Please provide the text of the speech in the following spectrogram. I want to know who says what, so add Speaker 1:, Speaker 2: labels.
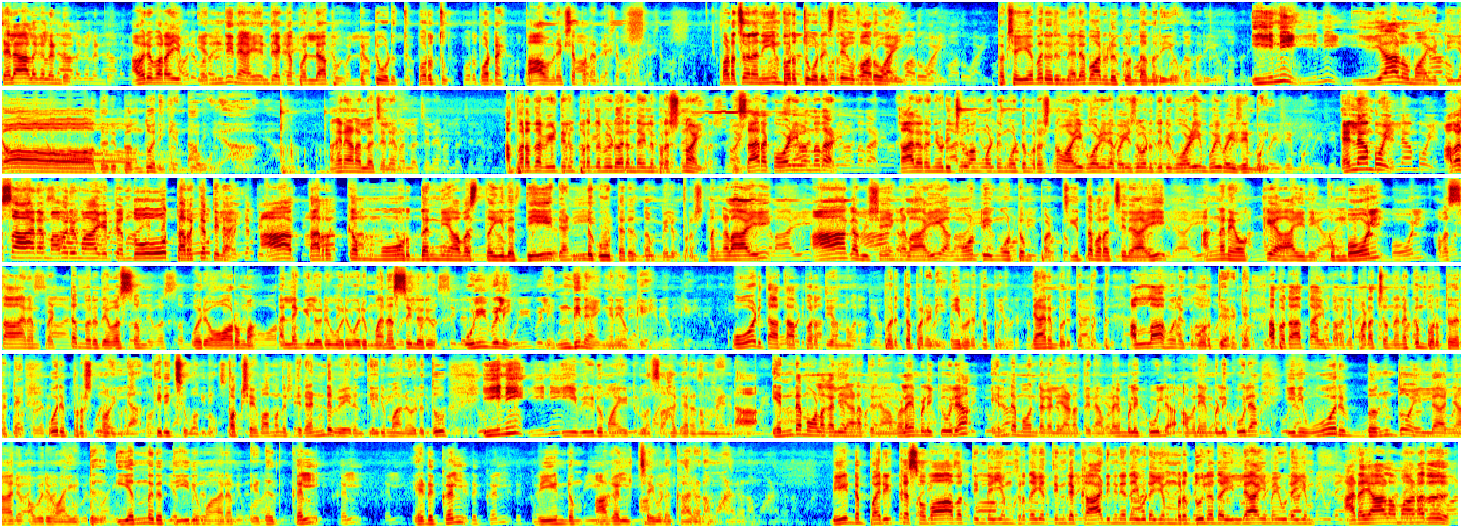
Speaker 1: ചില ആളുകളുണ്ട്. അവർ പറയും എന്തിനാ എന്റെയൊക്കെ പൊല്ലാപ്പ് വിട്ടുകൊടുത്തു പുറത്തു? പോട്ടെ പാവം രക്ഷപ്പെടട്ടെ. പടച്ചോനെ നീയും പുറത്തു കൊടു. ഇസ്തിഗ്ഫാറുമായി. പക്ഷെ ഇവരൊരു നിലപാടെടുക്കും എന്താണെന്നറിയോ ഇനി ഇയാളുമായിട്ട് യാതൊരു ബന്ധു എനിക്ക് ഉണ്ടാവൂല അങ്ങനെയാണല്ലോ ചില അപ്പുറത്തെ വീട്ടിൽ ഇപ്പുറത്തെ വീട് വരെ എന്തെങ്കിലും പ്രശ്നമായി. നിസാര കോഴി വന്നതാണ്. കാലെറിഞ്ഞൊടിച്ചു അങ്ങോട്ടും ഇങ്ങോട്ടും പ്രശ്നമായി. കോഴിയുടെ പൈസ കൊടുത്തിട്ട് കോഴിയും പോയി പൈസയും പോയി. എല്ലാം പോയി. അവസാനം അവരുമായിട്ട് എന്തോ തർക്കത്തിലായി. ആ തർക്കം മൂർധന്യ അവസ്ഥയിലെത്തി. രണ്ടു കൂട്ടരും തമ്മിൽ പ്രശ്നങ്ങളായി. ആകെ വിഷയങ്ങളായി. അങ്ങോട്ടും ഇങ്ങോട്ടും ചീത്ത പറച്ചിലായി. അങ്ങനെയൊക്കെ ആയി നിൽക്കുമ്പോൾ അവസാനം പെട്ടെന്നൊരു ദിവസം ഒരു ഓർമ്മ അല്ലെങ്കിൽ ഒരു ഒരു ഒരു മനസ്സിലൊരു ഉൾവിളി എന്തിനാ ഇങ്ങനെയൊക്കെ? ഓടി താത്ത അപ്പുറത്ത് പൊരുത്തപ്പെടടി നീ പൊരുത്തപ്പെടും. ഞാനും പൊരുത്തപ്പെട്ടു. അള്ളാഹു നിനക്ക് പുറത്തു തരട്ടെ അപ്പൊ താത്തായും പറഞ്ഞു പടച്ചോ നിനക്കും പുറത്തു തരട്ടെ ഒരു പ്രശ്നമില്ല തിരിച്ചു വന്നു. പക്ഷെ വന്നിട്ട് രണ്ടുപേരും തീരുമാനം എടുത്തു. ഇനി ഈ വീടുമായിട്ടുള്ള സഹകരണം വേണ്ട. എന്റെ മോളെ കല്യാണത്തിന് അവളെയും വിളിക്കൂല. എന്റെ മോന്റെ കല്യാണത്തിന് അവളെയും വിളിക്കൂല. അവനെയും വിളിക്കൂല. ഇനി ഒരു ബന്ധവും ഇല്ല ഞാനും അവരുമായിട്ട്. എന്നൊരു തീരുമാനം എടുക്കൽ എടുക്കൽ വീണ്ടും അകൽച്ചയുടെ കാരണമാണ്. വീണ്ടും പരുക്ക സ്വഭാവത്തിന്റെയും ഹൃദയത്തിന്റെ കാഠിന്യതയുടെയും മൃദുലത ഇല്ലായ്മയുടെയും അടയാളമാണത്.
